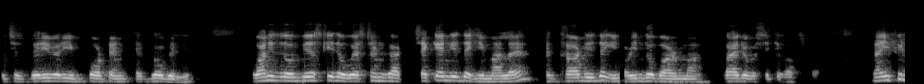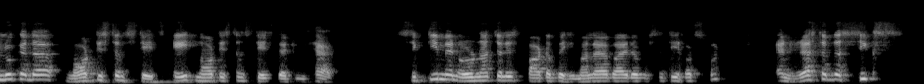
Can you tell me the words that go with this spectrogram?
which is very, very important globally. One is obviously the Western Ghats, second is the Himalaya, and third is the Indo-Burma biodiversity hotspot. Now, if you look at the northeastern states, eight northeastern states that we have, Sikkim and Arunachal is part of the Himalaya biodiversity hotspot, and rest of the six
